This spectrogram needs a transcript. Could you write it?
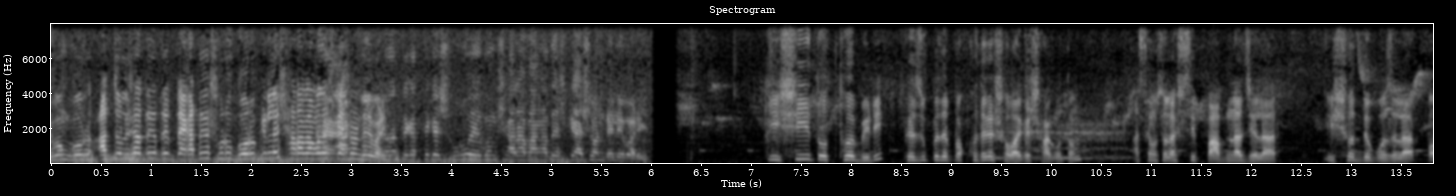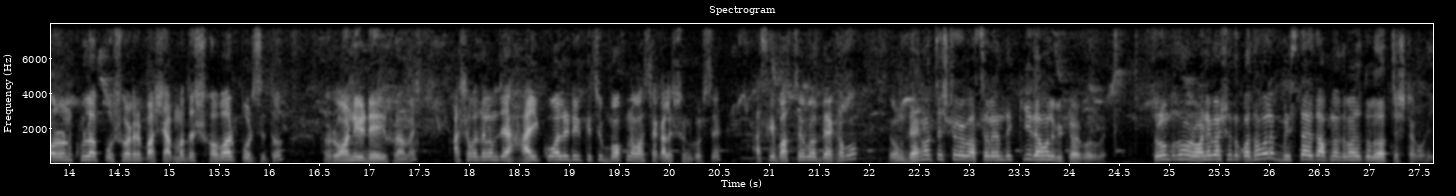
এবং গরু আটচল্লিশ হাজার টাকা- থেকে শুরু গরু কিনলে সারা বাংলাদেশ ক্যাশ অন ডেলিভারি 48,000 টাকা থেকে শুরু এবং সারা বাংলাদেশ ক্যাশ অন ডেলিভারি কৃষি তথ্য বিডি ফেসবুক পেজের পক্ষ থেকে সবাইকে স্বাগতম। আজকে আমরা চলে আসছি পাবনা জেলার, ঈশ্বরদী উপজেলার, অরণখোলা পশুহাটের পাশে আপনাদের সবার পরিচিত রনি ডেইরি ফার্মে। আশাবাদ দেখলাম যে হাই কোয়ালিটির কিছু বকনা বাচ্চা কালেকশন করছে। আজকে বাচ্চাগুলো দেখাবো এবং দেখানোর চেষ্টা করব বাচ্চাগুলো কিন্তু কী দাম হলে বিক্রয় করবে। চলুন প্রথমে রনি সাথে কথা বলে বিস্তারিত আপনাদের মাঝে তুলে ধরার চেষ্টা করি।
